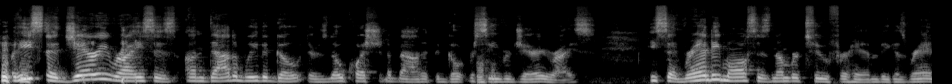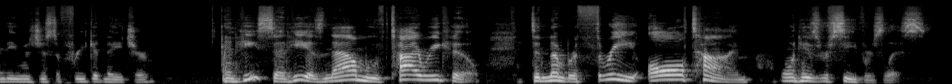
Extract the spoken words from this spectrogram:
But he said Jerry Rice is undoubtedly the GOAT. There's no question about it. The GOAT mm-hmm. receiver, Jerry Rice. He said Randy Moss is number two for him because Randy was just a freak of nature. And he said he has now moved Tyreek Hill to number three all time on his receivers list.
